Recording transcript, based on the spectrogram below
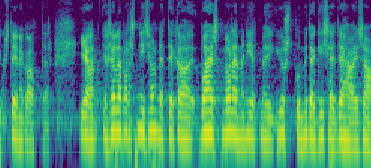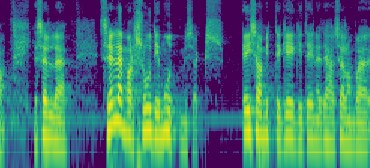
üks teine kaater. ja, ja sellepärast nii see on, et ega vahest me oleme nii, et me justkui midagi ise teha ei saa. Ja selle, selle marsruudi muutmiseks ei saa mitte keegi teine teha, seal on vaja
